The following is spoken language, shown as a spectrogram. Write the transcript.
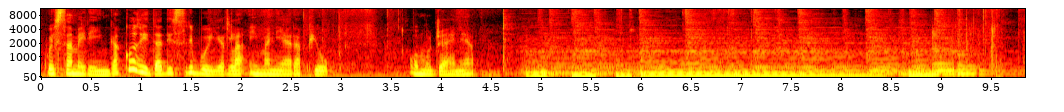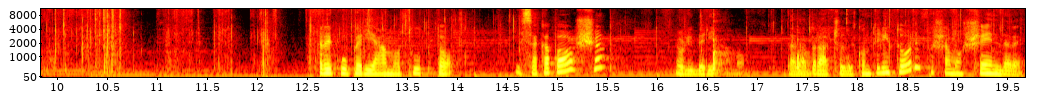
questa meringa così da distribuirla in maniera più omogenea. Recuperiamo tutto il sac à poche, lo liberiamo dall'abbraccio del contenitore, facciamo scendere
